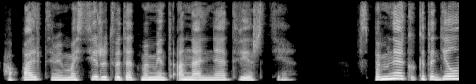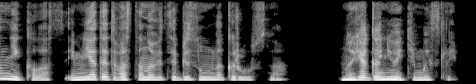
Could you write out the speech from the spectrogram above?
а пальцами массирует в этот момент анальное отверстие. Вспоминаю, как это делал Николас, и мне от этого становится безумно грустно. Но я гоню эти мысли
